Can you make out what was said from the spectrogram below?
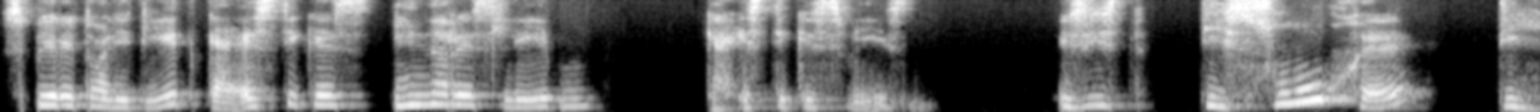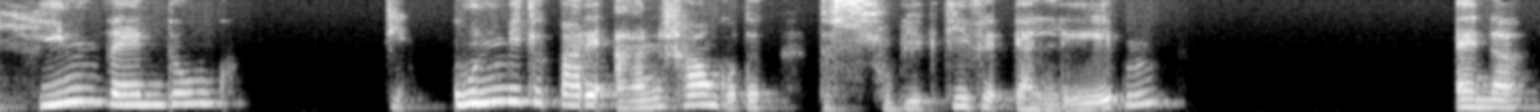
Spiritualität geistiges, inneres Leben, geistiges Wesen. Es ist die Suche, die Hinwendung, die unmittelbare Anschauung oder das subjektive Erleben einer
